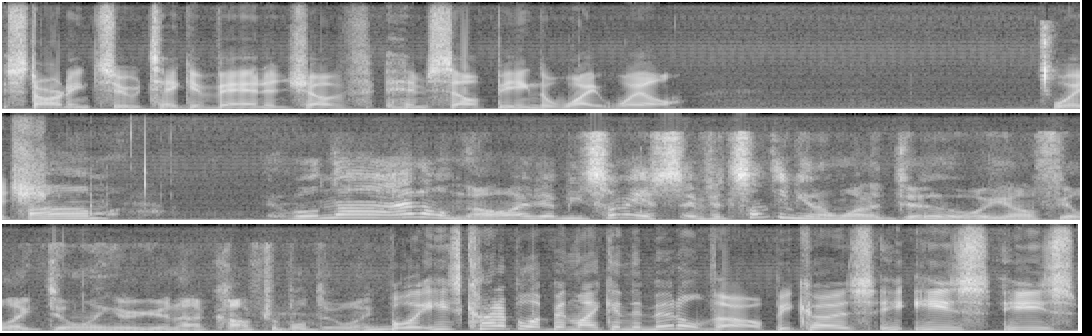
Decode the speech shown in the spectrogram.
starting to take advantage of himself being the white whale. Which um, well, no, I don't know. I mean, if it's something you don't want to do, or you don't feel like doing, or you're not comfortable doing. Well, he's kind of been like in the middle though, because he's he's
